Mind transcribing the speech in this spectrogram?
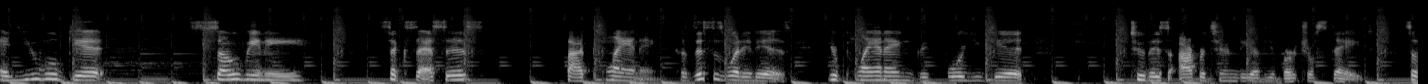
And you will get so many successes by planning, because this is what it is. You're planning before you get to this opportunity of your virtual stage. So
